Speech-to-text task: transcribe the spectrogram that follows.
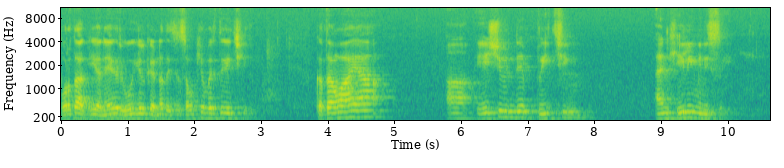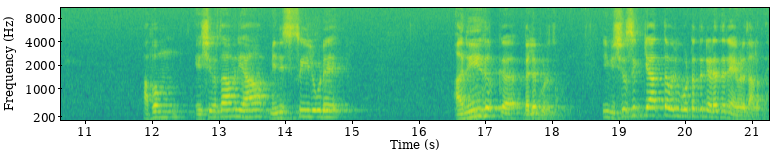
പുറത്താക്കി അനേക രോഗികൾക്ക് എണ്ണ തെച്ച് സൗഖ്യം വരുത്തുകയും ചെയ്തു. കൃത്യമായ യേശുവിന്റെ പ്രീച്ചിങ് ആൻഡ് ഹീലിംഗ് മിനിസ്ട്രി അപ്പം യേശു കർത്താവിന്റെ ആ മിനിസ്ട്രിയിലൂടെ അനേകർക്ക് ബലം കൊടുത്തു. ഈ വിശ്വസിക്കാത്ത ഒരു കൂട്ടത്തിന്റെ ഇടയിൽ തന്നെയാണ് ഇവിടെ നടന്നത്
